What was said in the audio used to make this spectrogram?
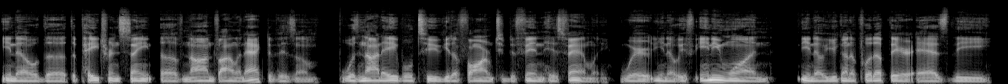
you know, the, the patron saint of nonviolent activism, was not able to get a farm to defend his family. Where, you know, if anyone, you know, you're going to put up there as the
